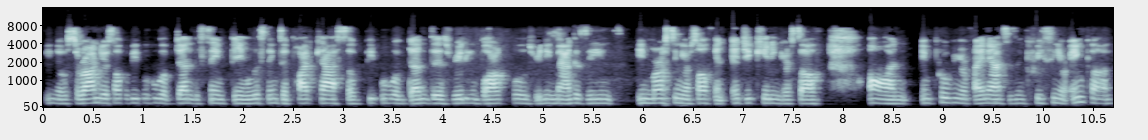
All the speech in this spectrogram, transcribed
you know, surround yourself with people who have done the same thing, listening to podcasts of people who have done this, reading blog posts, reading magazines, immersing yourself and educating yourself on improving your finances, increasing your income?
